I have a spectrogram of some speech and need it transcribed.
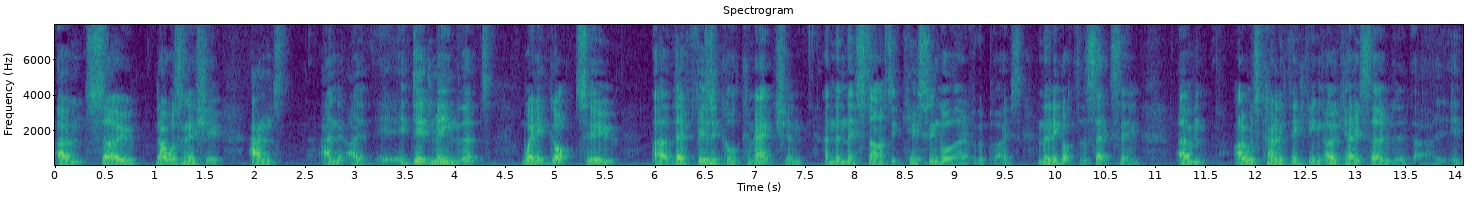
Um, so that was an issue, and and I, it did mean that when it got to uh, their physical connection, and then they started kissing all over the place, and then it got to the sex scene, um, I was kind of thinking, okay, so uh, it,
